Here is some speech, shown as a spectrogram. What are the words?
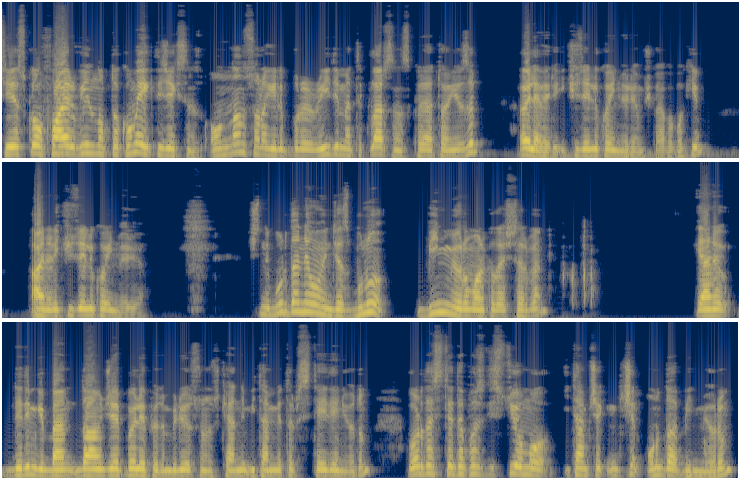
csgofirewheel.com'u ekleyeceksiniz. Ondan sonra gelip buraya redeem'e tıklarsanız Creator yazıp öyle veriyor. 250 coin veriyormuş galiba bakayım. Aynen 250 coin veriyor. Şimdi burada ne oynayacağız? Bunu bilmiyorum arkadaşlar ben. Yani dediğim gibi ben daha önce hep böyle yapıyordum biliyorsunuz. Kendim item yatırıp siteyi deniyordum. Bu arada site depozit istiyor mu item çekmek için onu da bilmiyorum.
